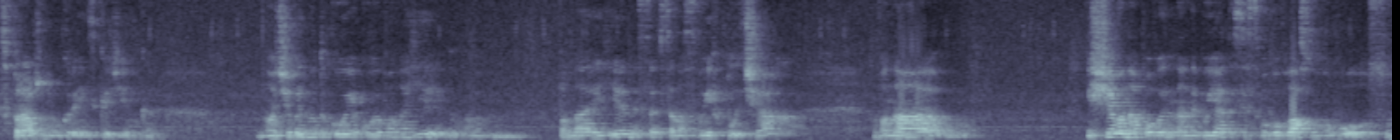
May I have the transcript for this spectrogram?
справжня українська жінка. Ну, очевидно, такою, якою вона є. Я думаю, вона є, несе все на своїх плечах. Вона і ще вона повинна не боятися свого власного голосу,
